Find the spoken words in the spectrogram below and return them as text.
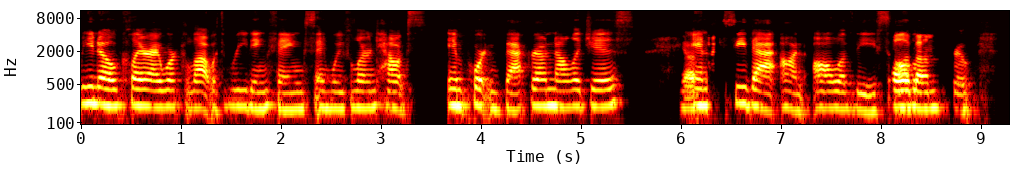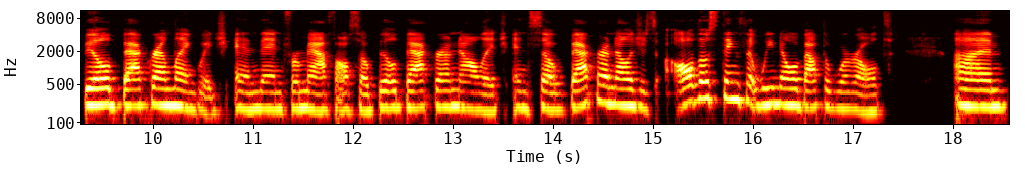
you know, Claire, I work a lot with reading things, and we've learned how important background knowledge is. Yep. And I see that on all of these, all, all of them. Through. Build background language. And then for math, also build background knowledge. And so, background knowledge is all those things that we know about the world. Um,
